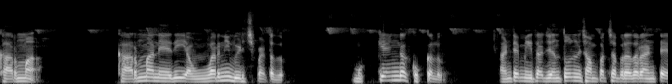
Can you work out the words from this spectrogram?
కర్మ. కర్మ అనేది ఎవరిని విడిచిపెట్టదు. ముఖ్యంగా కుక్కలు. అంటే మిగతా జంతువుల్ని చంపచ్చా బ్రదర్ అంటే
